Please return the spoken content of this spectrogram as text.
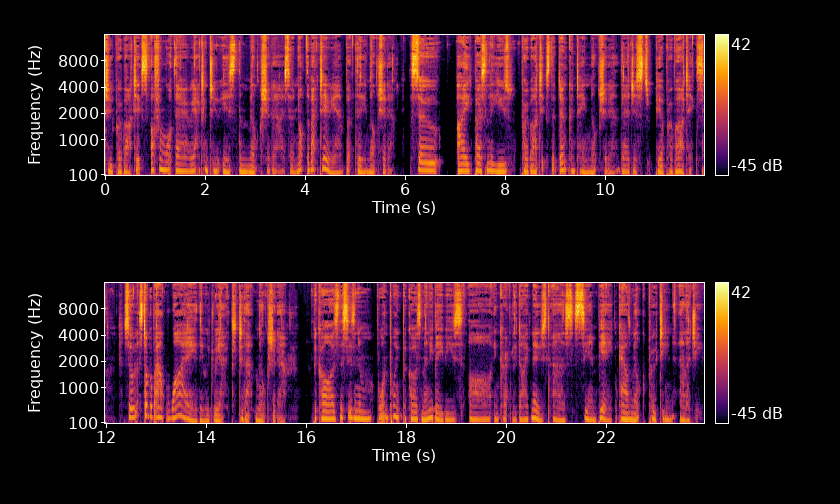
to probiotics, often what they're reacting to is the milk sugar. So not the bacteria, but the milk sugar. So I personally use probiotics that don't contain milk sugar. They're just pure probiotics. So let's talk about why they would react to that milk sugar because this is an important point because many babies are incorrectly diagnosed as CMPA, cow's milk protein allergy,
